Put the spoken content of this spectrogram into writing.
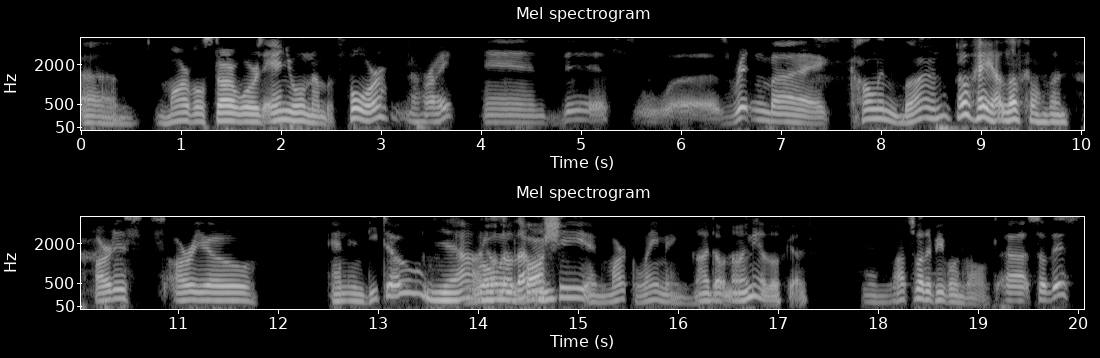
um, Marvel Star Wars Annual Number Four, All right. and this was written by Cullen Bunn, Oh, hey, I love Cullen Bunn. artists Ario Anindito, Yeah, I don't know Roland that one. And Marc Laming. I don't know any of those guys. And lots of other people involved. Uh, so this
